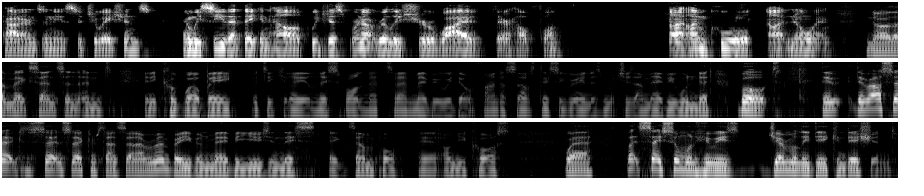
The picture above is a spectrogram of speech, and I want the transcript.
patterns in these situations and we see that they can help. We just we're not really sure why they're helpful. I, am cool not knowing. No that makes sense and, and and it could well be particularly on this one that uh, maybe we don't find ourselves disagreeing as much as i maybe wondered but there there are certain certain circumstances and i remember even maybe using this example uh, on your course where let's say someone who is generally deconditioned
